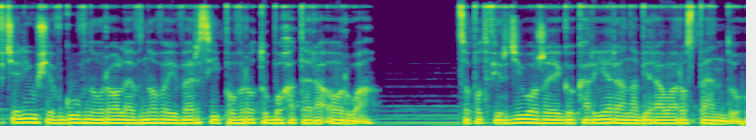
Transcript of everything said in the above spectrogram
wcielił się w główną rolę w nowej wersji powrotu bohatera Orła, co potwierdziło, że jego kariera nabierała rozpędu.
